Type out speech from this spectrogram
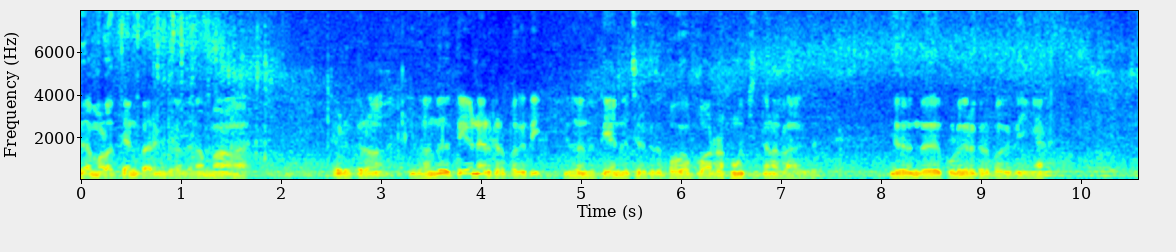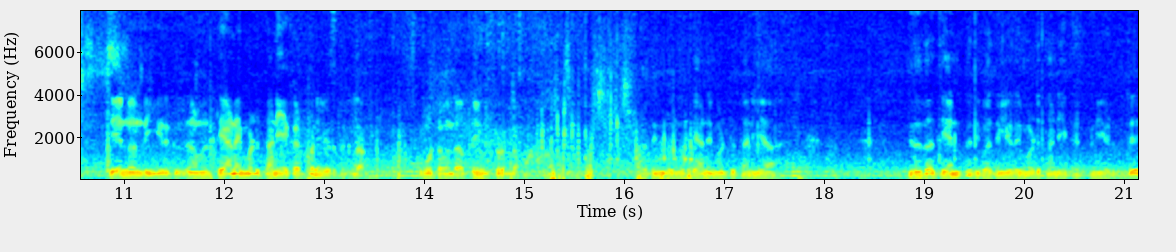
இதை மலத்தேன் பாருங்க. இது வந்து நம்ம எடுக்கிறோம். இது வந்து தேன் இருக்கிற பகுதி. இது வந்து தேன் வச்சுருக்குது. புகை போடுற மூச்சு திணறல் ஆகுது இது வந்து புழு இருக்கிற பகுதிங்க. தேன் வந்து இங்கே இருக்குது. நம்ம தேனை மட்டும் தனியாக கட் பண்ணி எடுத்துக்கலாம். கூட்டை வந்து அப்படியே விட்டுடலாம் பார்த்திங்கன்னா வந்து தேனை மட்டும் தனியாக இதுதான் தேன் பற்றி பார்த்தீங்க இதை மட்டும் தனியாக கட் பண்ணி எடுத்துகிட்டு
